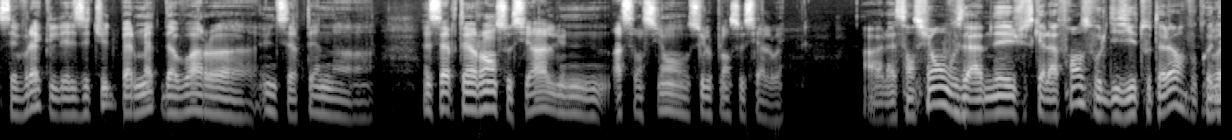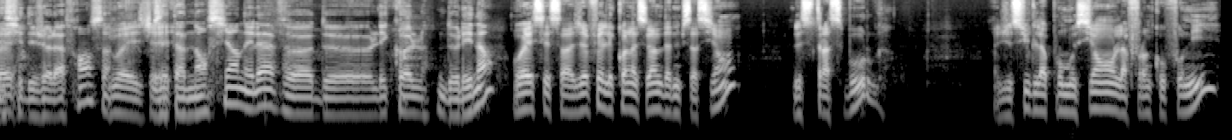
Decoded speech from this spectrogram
c'est vrai que les études permettent d'avoir une certaine, un certain rang social, une ascension sur le plan social, oui. Ah, L'ascension vous a amené jusqu'à la France, vous le disiez tout à l'heure, vous connaissiez Ouais. déjà la France. Ouais, vous êtes un ancien élève euh, de l'école de l'ENA. Oui, c'est ça. J'ai fait l'école nationale d'administration de Strasbourg. Je suis de la promotion La Francophonie,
